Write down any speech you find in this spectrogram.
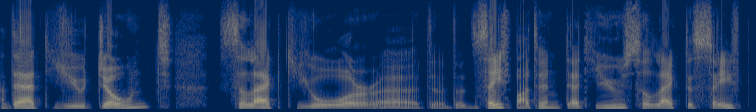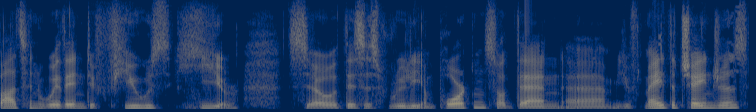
that you don't select your uh, the, the save button that you select the save button within the views here so this is really important so then um, you've made the changes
